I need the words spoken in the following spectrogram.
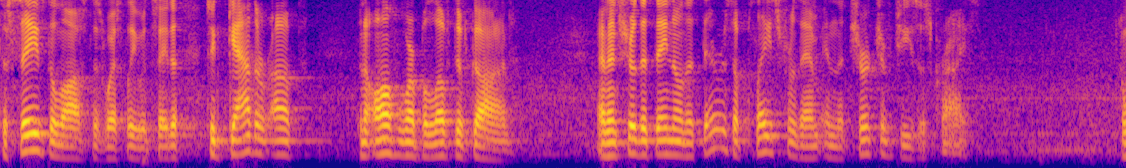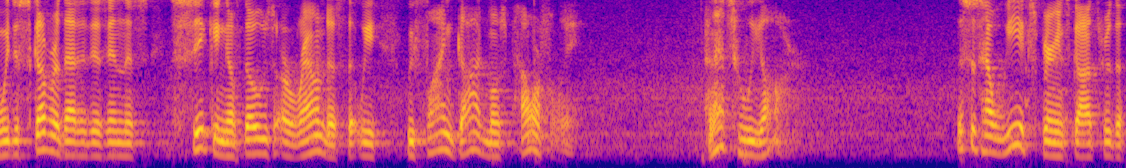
to save the lost, as Wesley would say, to, to gather up and all who are beloved of God, and ensure that they know that there is a place for them in the church of Jesus Christ. And we discover that it is in this seeking of those around us that we, we find God most powerfully. And that's who we are. This is how we experience God through the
